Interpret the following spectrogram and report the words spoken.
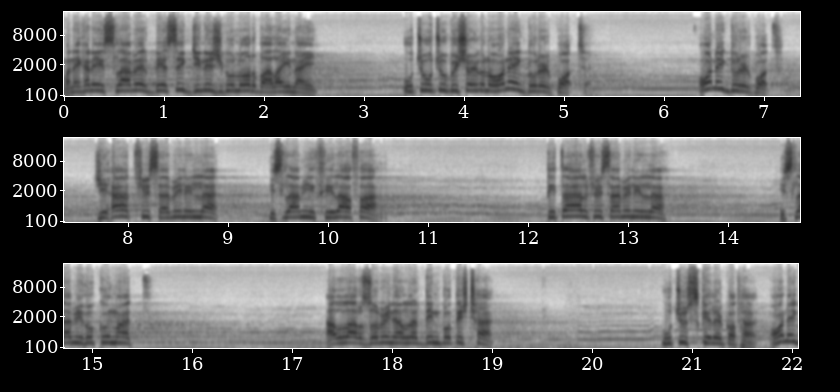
মানে এখানে ইসলামের বেসিক জিনিসগুলোর বালাই নাই। উঁচু উঁচু বিষয়গুলো অনেক দূরের পথ। অনেক দূরের পথ। জিহাদ ফি সাবিলিল্লাহ, ইসলামী খিলাফা, কিতাল ফি সাবিলিল্লাহ, ইসলামী হুকুমত, আল্লাহর জমিন, আল্লাহর দিন প্রতিষ্ঠা। উঁচু স্কেলের কথা, অনেক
